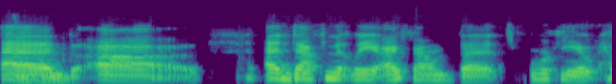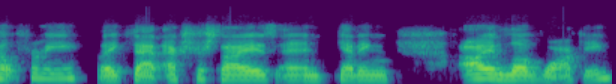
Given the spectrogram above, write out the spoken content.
And mm-hmm. uh, and definitely I found that working out helped for me, like that exercise and getting. I love walking.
